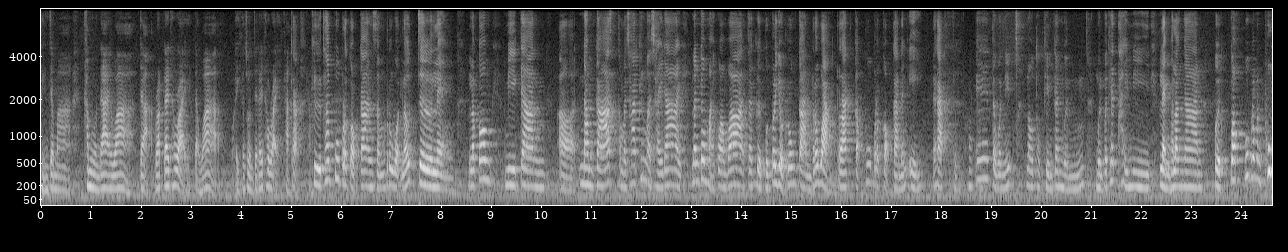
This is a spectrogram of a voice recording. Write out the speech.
ถึงจะมาคำนวณได้ว่าจะรัฐได้เท่าไหร่ แต่ว่า เอกชนจะได้เท่าไหร่ค่ะค่ะ คือถ้าผู้ประกอบการสำรวจแล้วเจอแหล่ง แล้วก็มีการเอ่อนำก๊าซธรรมชาติขึ้นมาใช้ได้ นั่นก็หมายความว่าจะเกิดผลประโยชน์ร่วมกันระหว่างรัฐกับผู้ประกอบการนั่นเองนะคะถูกต้องเอ๊ะแต่วันนี้เราถกเถียงกันเหมือนเหมือนประเทศไทยมีแหล่งพลังงาน เปิดก๊อกปุ๊บแล้วมันพุ่ง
